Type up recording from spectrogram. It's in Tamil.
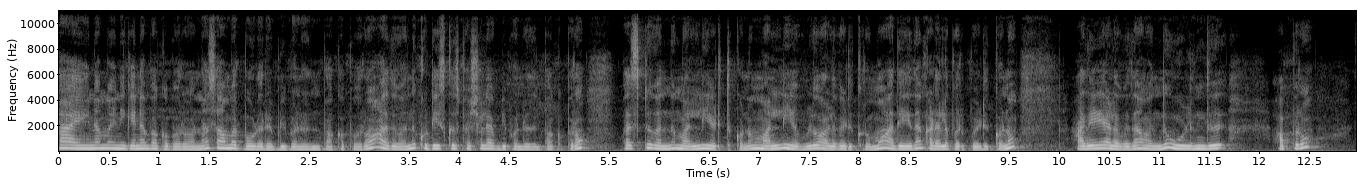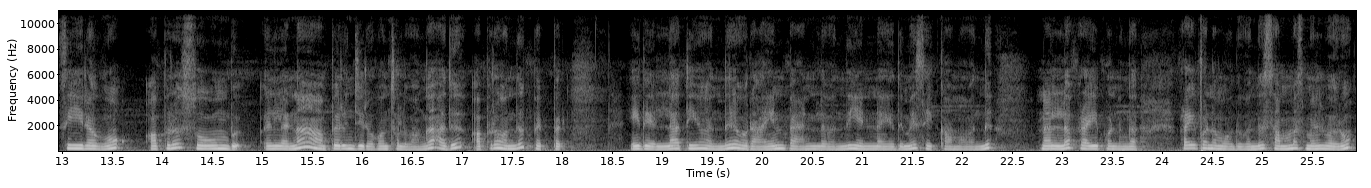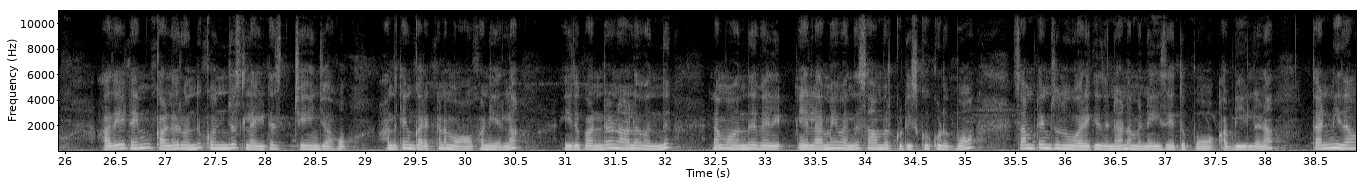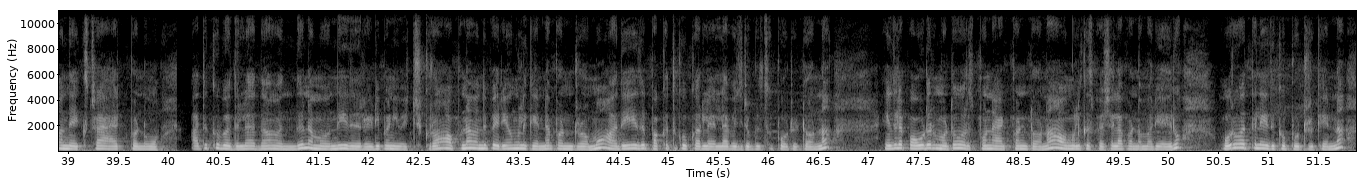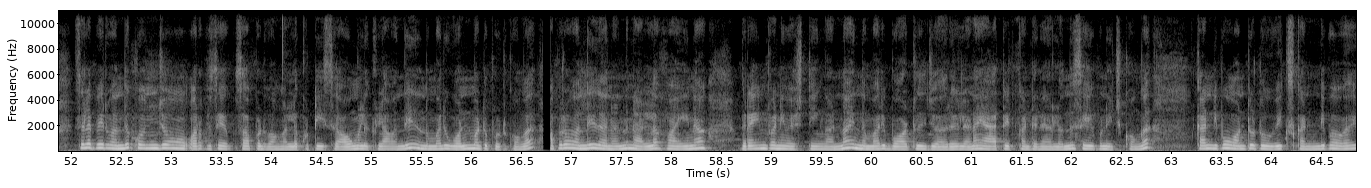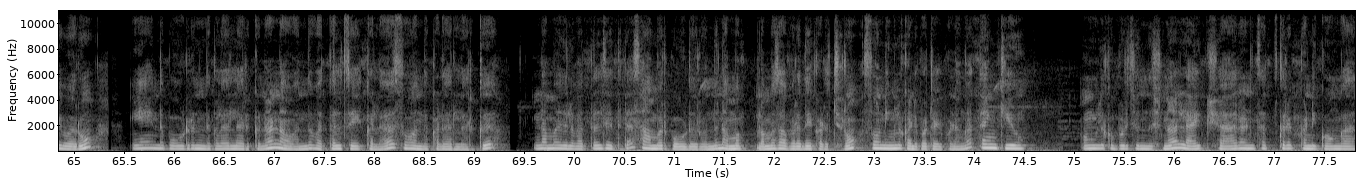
ஹாய் நம்ம இன்றைக்கி என்ன பார்க்க போகிறோம்னா சாம்பார் பவுடர் எப்படி பண்ணுறதுன்னு பார்க்க போகிறோம் அது வந்து குட்டீஸ்க்கு ஸ்பெஷலாக எப்படி பண்ணுறதுன்னு பார்க்க போகிறோம் ஃபஸ்ட்டு வந்து மல்லி எடுத்துக்கணும். மல்லி எவ்வளோ அளவு எடுக்கிறோமோ அதே தான் கடலைப்பருப்பு எடுக்கணும். அதே அளவு தான் வந்து உளுந்து அப்புறம் சீரகம் அப்புறம் சோம்பு இல்லைன்னா பெருஞ்சீரகம்னு சொல்லுவாங்க. அது அப்புறம் வந்து பெப்பர் இது எல்லாத்தையும் வந்து ஒரு அயன் பேனில் வந்து எண்ணெய் எதுவுமே சேர்க்காமல் வந்து நல்லா ஃப்ரை பண்ணுங்கள் ஃப்ரை பண்ணும்போது வந்து செம்ம ஸ்மெல் வரும். அதே டைம் கலர் வந்து கொஞ்சம் ஸ்லைட்டாக சேஞ்ச் ஆகும். அந்த டைம் கரெக்டாக நம்ம ஆஃப் பண்ணிடலாம். இது பண்ணுறனால வந்து நம்ம வந்து வெ எல்லாமே வந்து சாம்பார் குட்டீஸ்க்கு கொடுப்போம். சம்டைம்ஸ் வந்து உரைக்குதுன்னா நம்ம நெய் சேர்த்துப்போம். அப்படி இல்லைனா தண்ணி தான் வந்து எக்ஸ்ட்ரா ஆட் பண்ணுவோம். அதுக்கு பதிலாக தான் வந்து நம்ம வந்து இதை ரெடி பண்ணி வச்சுக்கிறோம். அப்படின்னா வந்து பெரியவங்களுக்கு என்ன பண்ணுறோமோ அதே இது பக்கத்து குக்கரில் எல்லா வெஜிடபிள்ஸும் போட்டுட்டோம்னா இதில் பவுடர் மட்டும் ஒரு ஸ்பூன் ஆட் பண்ணிட்டோன்னா அவங்களுக்கு ஸ்பெஷலாக பண்ண மாதிரி ஆயிரும். ஒரு வத்தில் எதுக்கு போட்டிருக்கேன்னா சில பேர் வந்து கொஞ்சம் உரப்பு சே சாப்பிடுவாங்கல்ல குட்டீஸ். அவங்களுக்குலாம் வந்து இந்த மாதிரி ஒன் மட்டும் போட்டுக்கோங்க. அப்புறம் வந்து இதை வந்து நல்லா ஃபைனாக கிரைண்ட் பண்ணி வச்சிட்டிங்கன்னா இந்த மாதிரி பாட்டில் ஜாரு இல்லைனா ஏர்டைட் கண்டெய்னரில் வந்து சேவ் பண்ணி வச்சுக்கோங்க. கண்டிப்பாக ஒன் டு டூ வீக்ஸ் கண்டிப்பாகவே வரும். ஏன் இந்த பவுடர் இந்த கலரில் இருக்குன்னா நான் வந்து வத்தல் சேர்க்கலை ஸோ அந்த கலரில் இருக்குது நம்ம இதில் வத்தல் சேர்த்துட்டா சாம்பார் பவுடர் வந்து நம்ம நம்ம சாப்பிட்றதே கிடச்சிரும். ஸோ நீங்களும் கண்டிப்பாக ட்ரை பண்ணுங்கள் தேங்க்யூ உங்களுக்கு பிடிச்சிருந்துச்சுன்னா லைக் ஷேர் அண்ட் சப்ஸ்கிரைப் பண்ணிக்கோங்க.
